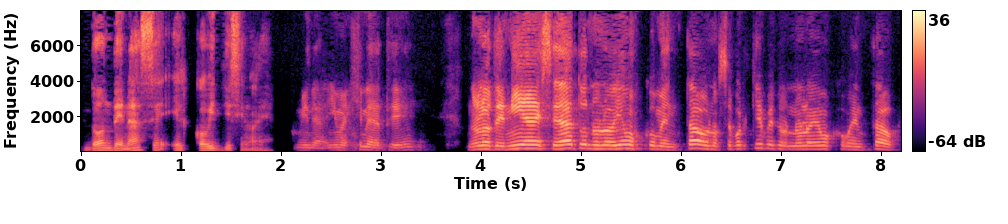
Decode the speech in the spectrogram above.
donde nace el COVID-19. Mira, imagínate, no lo tenía ese dato, no lo habíamos comentado, no sé por qué, pero no lo habíamos comentado.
